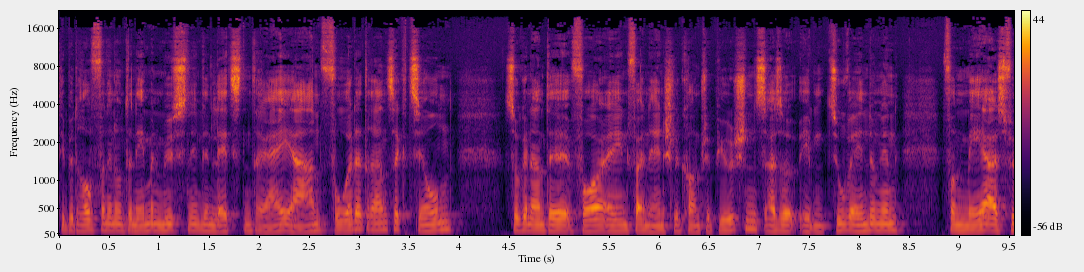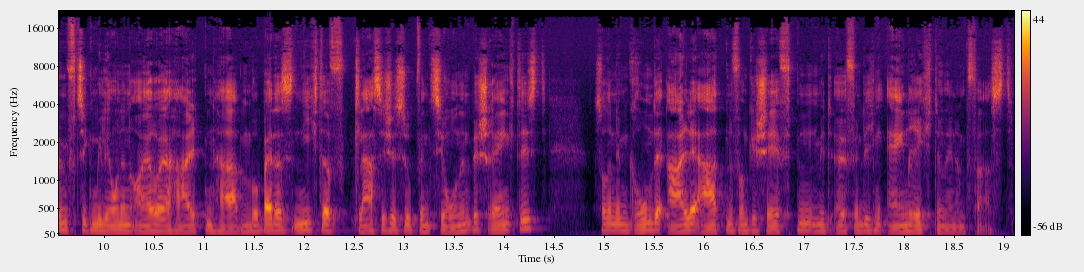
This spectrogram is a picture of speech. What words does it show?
die betroffenen Unternehmen müssen in den letzten drei Jahren vor der Transaktion sogenannte Foreign Financial Contributions, also eben Zuwendungen von mehr als 50 Millionen Euro erhalten haben, wobei das nicht auf klassische Subventionen beschränkt ist, sondern im Grunde alle Arten von Geschäften mit öffentlichen Einrichtungen umfasst.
